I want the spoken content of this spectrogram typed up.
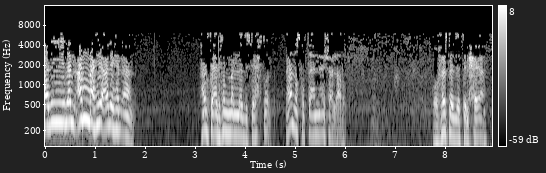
قليلا عما هي عليه الآن. هل تعرفون ما الذي سيحصل؟ لا نستطيع أن نعيش على الأرض. وفسدت الحياة.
